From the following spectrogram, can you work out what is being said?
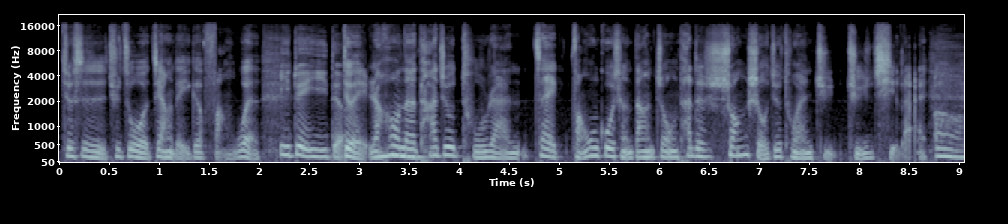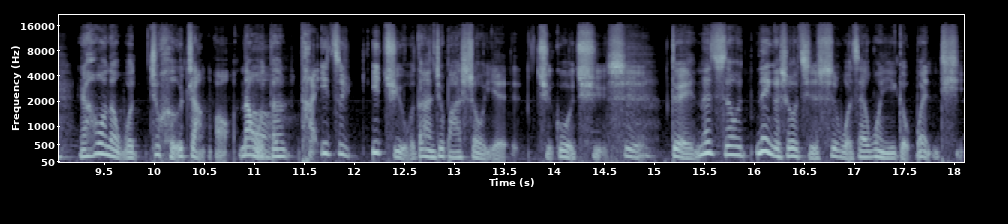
就是去做这样的一个访问，一对一的，对，然后呢，他就突然在访问过程当中，他的双手就突然举举起来，嗯。然后呢，我就合掌哦，那我嗯。当他一直一举，我当然就把手也举过去，是，对，那时候那个时候其实是我在问一个问题，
